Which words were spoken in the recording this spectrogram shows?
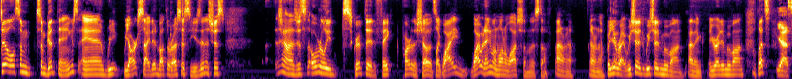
still some some good things and we we are excited about the rest of the season it's just uh, just overly scripted fake part of the show it's like why why would anyone want to watch some of this stuff i don't know i don't know but you're right we should we should move on i think are you ready to move on let's Yes,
